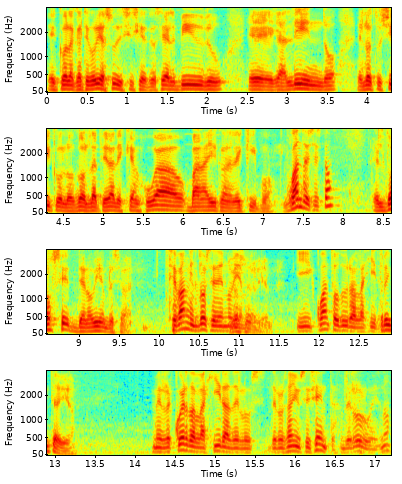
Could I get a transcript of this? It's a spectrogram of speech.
eh, con la categoría sub-17, o sea, el Bidu, eh, Galindo, el otro chico, los dos laterales que han jugado, van a ir con el equipo. ¿no? ¿Cuándo es esto? El 12 de noviembre se van, Se van el 12 de 12 de noviembre. noviembre, ¿Y cuánto dura la gira? 30 días. Me recuerda la gira de los, de los años 60, del Always, ¿no?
